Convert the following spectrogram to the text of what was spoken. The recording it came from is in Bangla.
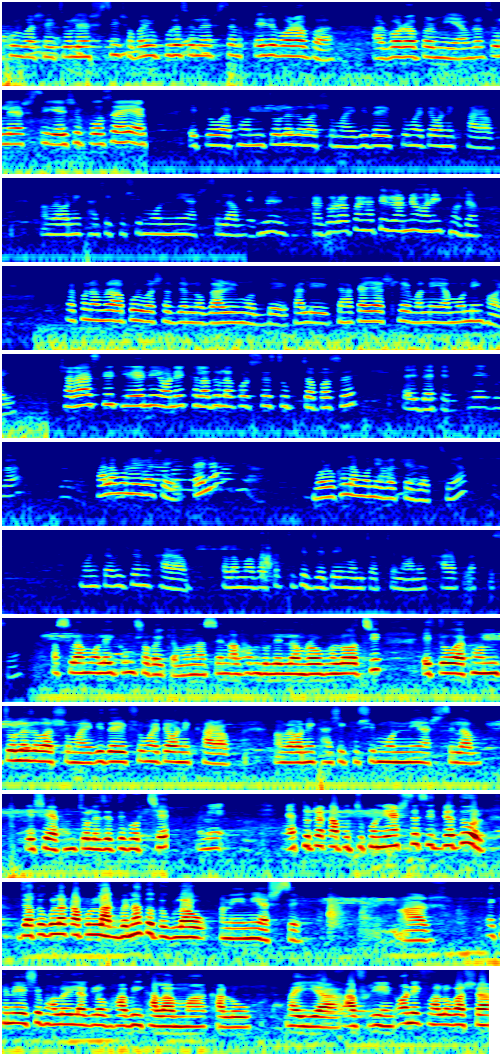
আপুর বাসায় চলে আসছি সবাই উপরে চলে আসছে। এই যে বড় আপা আর বড় আপার মেয়ে আমরা চলে আসছি এসে পৌঁছাই এই তো এখন চলে যাওয়ার সময় বিদায়ের সময়টা অনেক খারাপ। আমরা অনেক হাসি খুশি মন নিয়ে আসছিলাম। আর বড় আপার হাতের রান্না অনেক মজা। এখন আমরা আপুর বাসার জন্য গাড়ির মধ্যে খালি ঢাকায় আসলে মানে এমনই হয়। সারা আজকে ক্লে নিয়ে অনেক খেলাধুলা করছে চুপচাপ আছে। এই দেখেন ক্লেগুলা খালামনির বাসায় তাই না? বড় খালামনির বাসায় যাচ্ছি হ্যাঁ? মনটা ভীষণ খারাপ। কালামার বাসার থেকে যেতেই মন চাচ্ছে না, অনেক খারাপ লাগতেছে। আসসালামু আলাইকুম, সবাই কেমন আছেন? আলহামদুলিল্লাহ আমরাও ভালো আছি। এই তো এখন চলে যাওয়ার সময়, বিদায়ের সময়টা অনেক খারাপ। আমরা অনেক হাসি খুশি মন নিয়ে আসছিলাম। এসে এখন চলে যেতে হচ্ছে। মানে এতটা কাপড় চোপড় নিয়ে আসছে সিদ্ধাতুল যতগুলা কাপড় লাগবে না ততগুলাও মানে নিয়ে আসছে। আর এখানে এসে ভালোই লাগল। ভাবি, খালাম্মা, খালু, ভাইয়া, আফরিন, অনেক ভালোবাসা।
